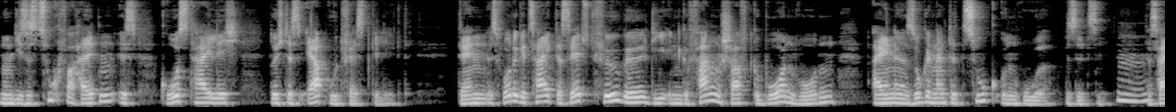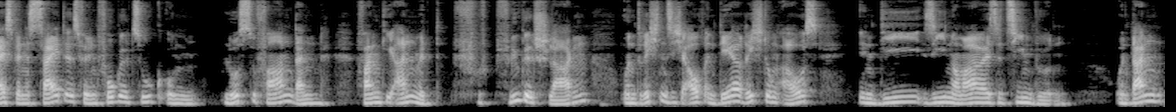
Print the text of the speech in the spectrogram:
Nun, dieses Zugverhalten ist großteilig durch das Erbgut festgelegt. Denn es wurde gezeigt, dass selbst Vögel, die in Gefangenschaft geboren wurden, eine sogenannte Zugunruhe besitzen. Mhm. Das heißt, wenn es Zeit ist für den Vogelzug, um loszufahren, dann fangen die an mit Flügelschlagen und richten sich auch in der Richtung aus, in die sie normalerweise ziehen würden. Und dann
